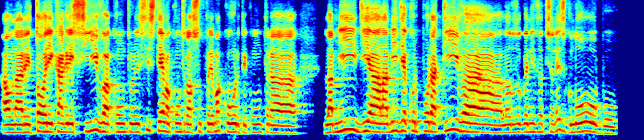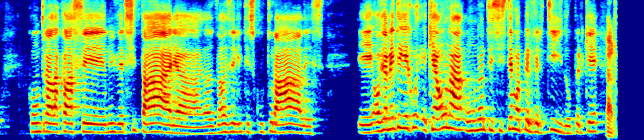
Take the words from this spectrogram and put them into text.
há uma retórica agressiva contra o sistema, contra a Suprema Corte, contra la media, la media corporativa, as organizações Globo, contra a classe universitária, as elites culturais. E, obviamente que, que é uma, um antissistema pervertido, porque claro.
